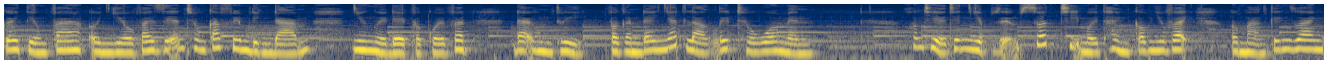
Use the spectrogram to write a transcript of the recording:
gây tiếng vang ở nhiều vai diễn trong các phim đình đám như Người đẹp và quái vật, Đại hùng thủy và gần đây nhất là Little Woman. Không chỉ ở trên nghiệp diễn xuất chị mới thành công như vậy, ở mảng kinh doanh,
